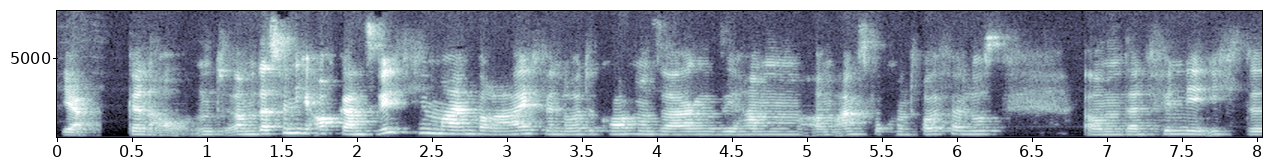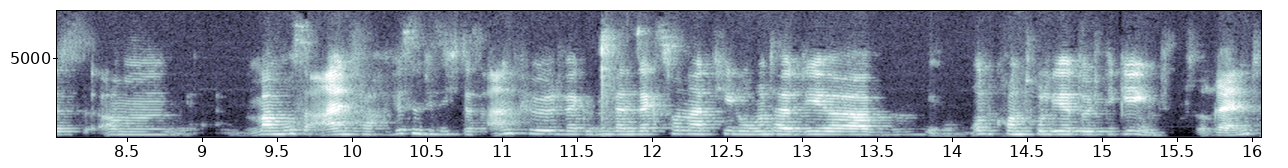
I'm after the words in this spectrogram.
Ja, genau. Und ähm, das finde ich auch ganz wichtig in meinem Bereich, wenn Leute kommen und sagen, sie haben ähm, Angst vor Kontrollverlust, ähm, dann finde ich das, ähm, man muss einfach wissen, wie sich das anfühlt, wenn 600 Kilo unter dir unkontrolliert durch die Gegend rennt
